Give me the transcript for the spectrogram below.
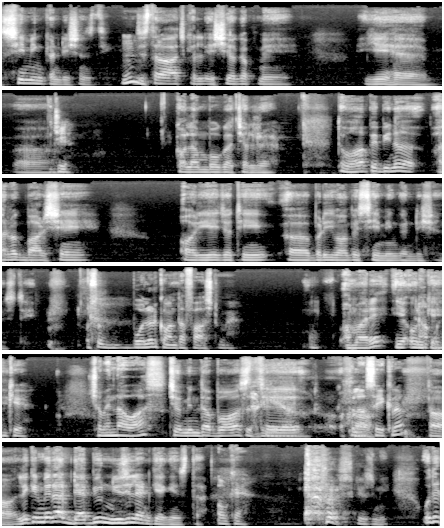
سیمنگ کنڈیشنز تھی۔ جس طرح آج کل ایشیا کپ میں یہ ہے جی۔ کولمبو کا چل رہا ہے۔ تو وہاں پہ بھی نا ہر وقت بارشیں اور یہ جو تھیں بڑی وہاں پہ سیمنگ کنڈیشنز تھیں اس بولر کون تھا فاسٹ میں؟ ہمارے یا ان کے؟ ان کے۔ چمندہ باس چمندہ باس سیکرا ہاں لیکن میرا ڈیبیو نیوزی لینڈ کے اگینسٹ تھا۔ اوکے ایکسکیوز می ادھر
